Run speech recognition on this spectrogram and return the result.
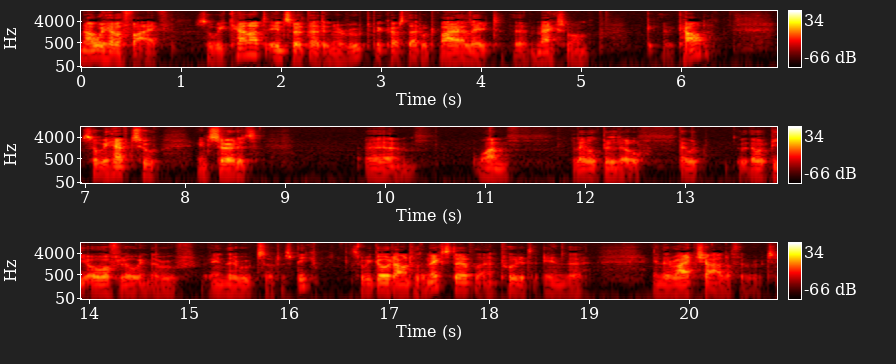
Now we have a 5. So we cannot insert that in a root because that would violate the maximum count. So we have to insert it um, one level below. That would there would be overflow in the roof in the root, so to speak. So we go down to the next level and put it in the in the right child of the root.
